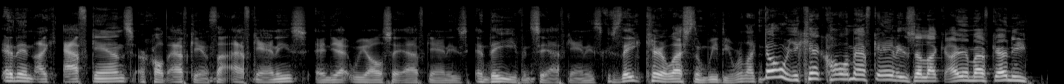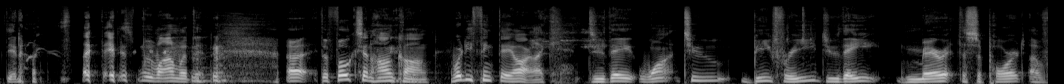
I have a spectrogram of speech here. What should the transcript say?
and then like Afghans are called Afghans, not Afghanis, and yet we all say Afghanis, and they even say Afghanis because they care less than we do. We're like, no, you can't call them Afghanis. They're like, I am Afghani. You know, it's like they just move on with it. Uh, the folks in Hong Kong, where do you think they are? Like, do they want to be free? Do they merit the support of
